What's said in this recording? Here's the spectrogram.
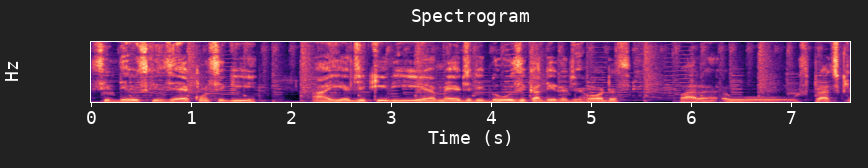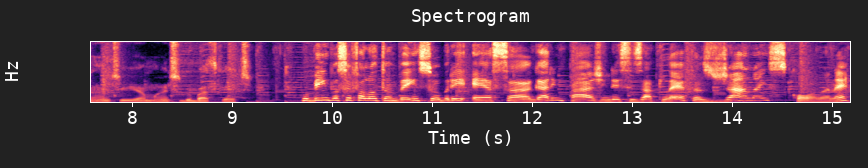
se Deus quiser, conseguir aí adquirir a média de 12 cadeiras de rodas para os praticantes e amantes do basquete. Rubim, você falou também sobre essa garimpagem desses atletas já na escola, né?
